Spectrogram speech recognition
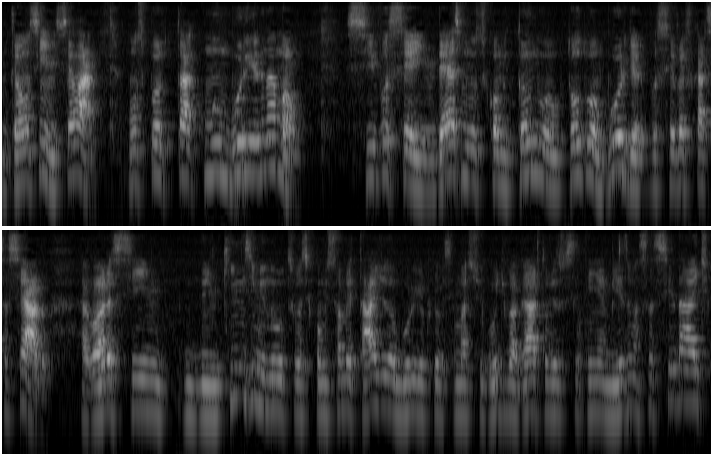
Então, assim, sei lá, vamos supor que tá com um hambúrguer na mão. Se você em 10 minutos come todo, todo o hambúrguer, você vai ficar saciado. Agora, se em, em 15 minutos você come só metade do hambúrguer porque você mastigou devagar, talvez você tenha a mesma saciedade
